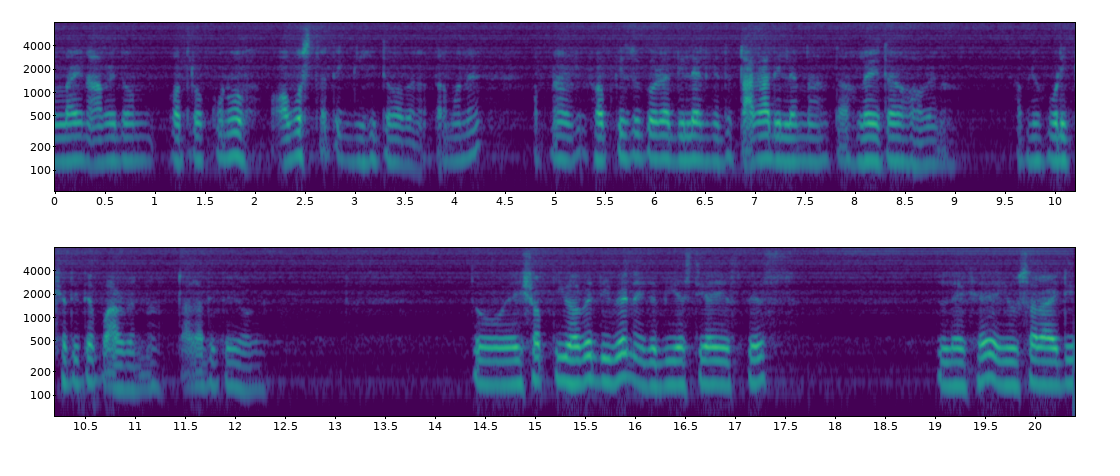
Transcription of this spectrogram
অনলাইন আবেদনপত্র কোনো অবস্থাতে গৃহীত হবে না। তার মানে আপনার সব কিছু করে দিলেন কিন্তু টাকা দিলেন না, তাহলে এটা হবে না। আপনি পরীক্ষা দিতে পারবেন না, টাকা দিতেই হবে। তো এইসব কীভাবে দিবেন? এই যে বিএসটিআই স্পেস লেখে user ID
